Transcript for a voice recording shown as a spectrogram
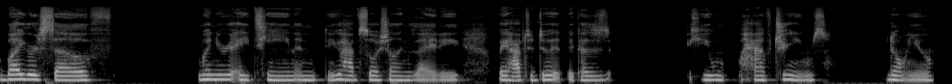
by yourself when you're 18 and you have social anxiety, but you have to do it because you have dreams, don't you?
